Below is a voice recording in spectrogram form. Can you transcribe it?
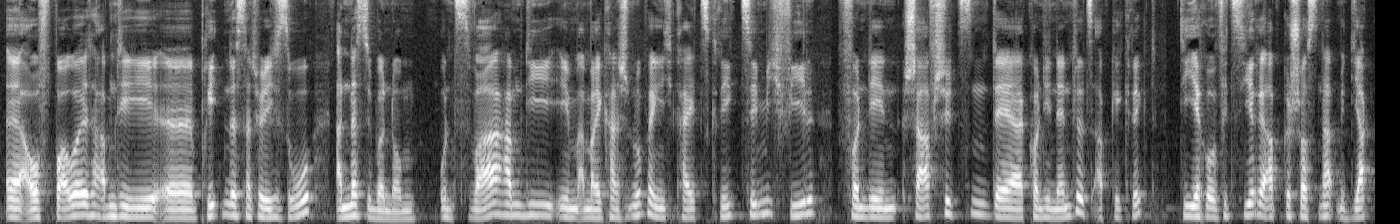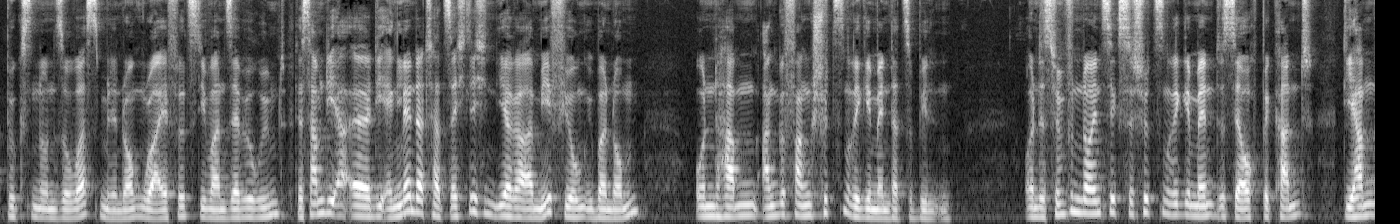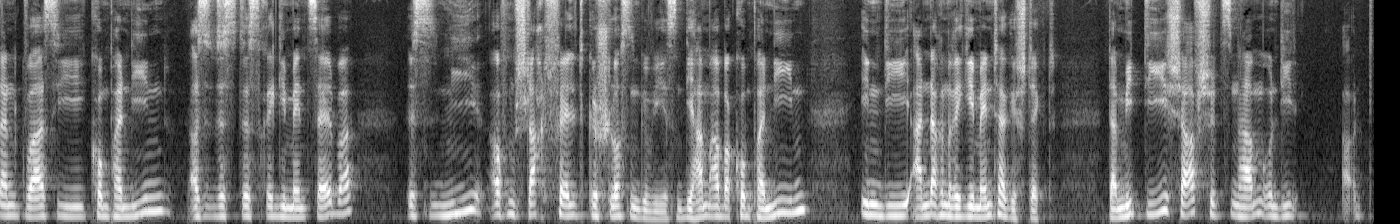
äh, aufbaue, haben die äh, Briten das natürlich so anders übernommen. Und zwar haben die im amerikanischen Unabhängigkeitskrieg ziemlich viel von den Scharfschützen der Continentals abgekriegt, die ihre Offiziere abgeschossen hat mit Jagdbüchsen und sowas, mit den Long Rifles, die waren sehr berühmt. Das haben die, äh, die Engländer tatsächlich in ihrer Armeeführung übernommen und haben angefangen, Schützenregimenter zu bilden. Und das 95. Schützenregiment ist ja auch bekannt. Die haben dann quasi Kompanien, also das, das Regiment selber, ist nie auf dem Schlachtfeld geschlossen gewesen. Die haben aber Kompanien in die anderen Regimenter gesteckt, damit die Scharfschützen haben und die,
